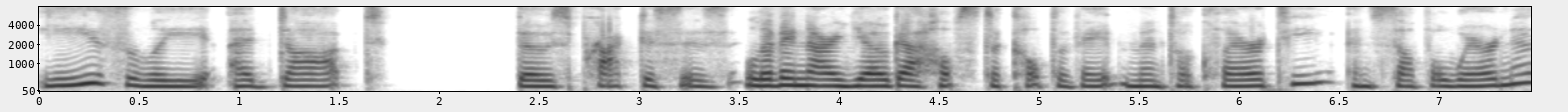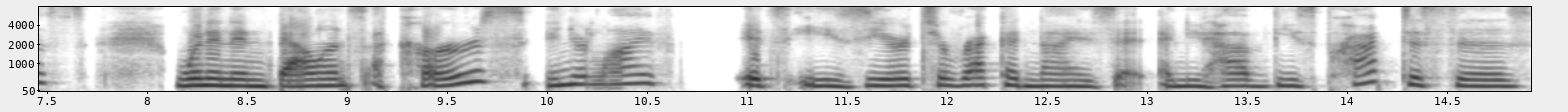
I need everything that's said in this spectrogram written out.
easily adopt those practices. Living our yoga helps to cultivate mental clarity and self awareness. When an imbalance occurs in your life, it's easier to recognize it. And you have these practices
